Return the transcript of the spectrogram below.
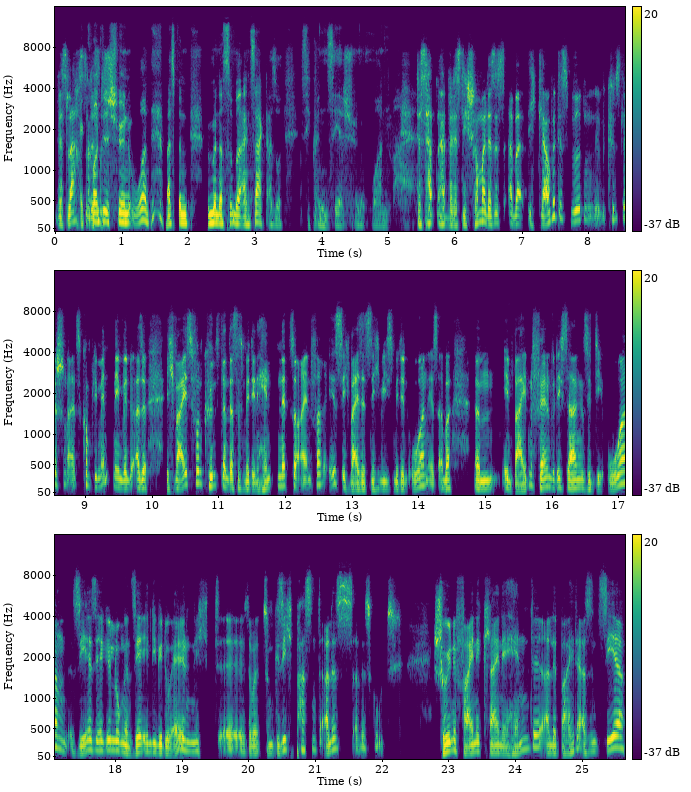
Das lachst Er du. Konnte schöne Ohren. Was, wenn, wenn man das so über eins sagt? Also, sie können sehr schöne Ohren machen. Das hatten, hatten wir das nicht schon mal. Das ist, aber ich glaube, das würden Künstler schon als Kompliment nehmen. Wenn du, also ich weiß von Künstlern, dass es mit den Händen nicht so einfach ist. Ich weiß jetzt nicht, wie es mit den Ohren ist, aber ähm, in beiden Fällen würde ich sagen, sind die Ohren sehr, sehr gelungen, sehr individuell, nicht äh, aber zum Gesicht passend, alles, alles gut. Schöne, feine, kleine Hände, alle beide, also sind sehr.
